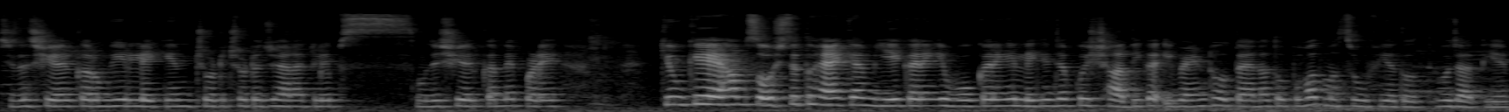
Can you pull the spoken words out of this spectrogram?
चीज़ें शेयर करूँगी लेकिन छोटे छोटे जो है ना क्लिप्स मुझे शेयर करने पड़े। क्योंकि हम सोचते तो हैं कि हम ये करेंगे वो करेंगे लेकिन जब कोई शादी का इवेंट होता है ना तो बहुत मसरूफियत हो, जाती है।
